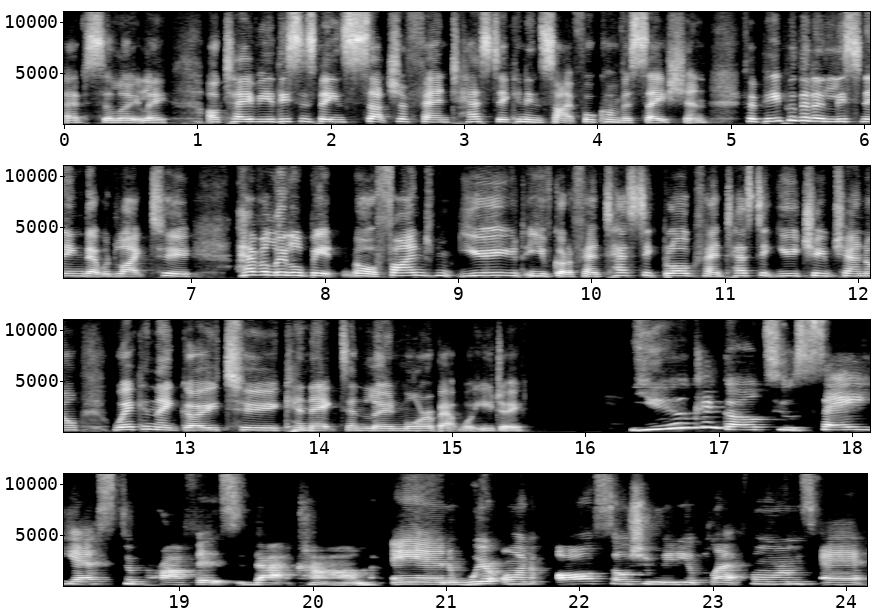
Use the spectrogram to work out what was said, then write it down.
Absolutely. Octavia, this has been such a fantastic and insightful conversation. For people that are listening that would like to have a little bit or find you, you've got a fantastic blog, fantastic YouTube channel. Where can they go to connect and learn more about what you do? You can go to sayyes2profits.com and we're on all social media platforms at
